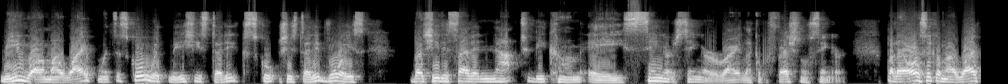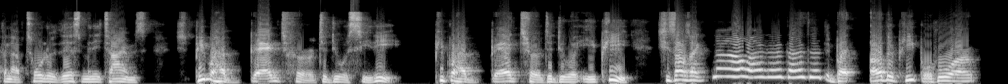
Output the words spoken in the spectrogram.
Meanwhile, my wife went to school with me. She studied school, she studied voice, but she decided not to become a singer singer, right? Like a professional singer. But I always look at my wife and I've told her this many times. People have begged her to do a CD. people have begged her to do an EP. She's always like, no, I, I, I, but other people who are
